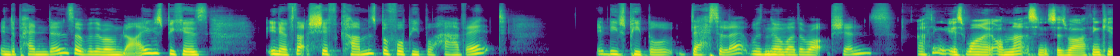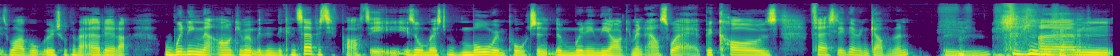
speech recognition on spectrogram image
independence over their own lives. Because, you know, if that shift comes before people have it, it leaves people desolate with mm. no other options. I think it's why, on that sense as well, I think it's why what we were talking about earlier, like winning that argument within the Conservative Party is almost more important than winning the argument elsewhere because, firstly, they're in government. um,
